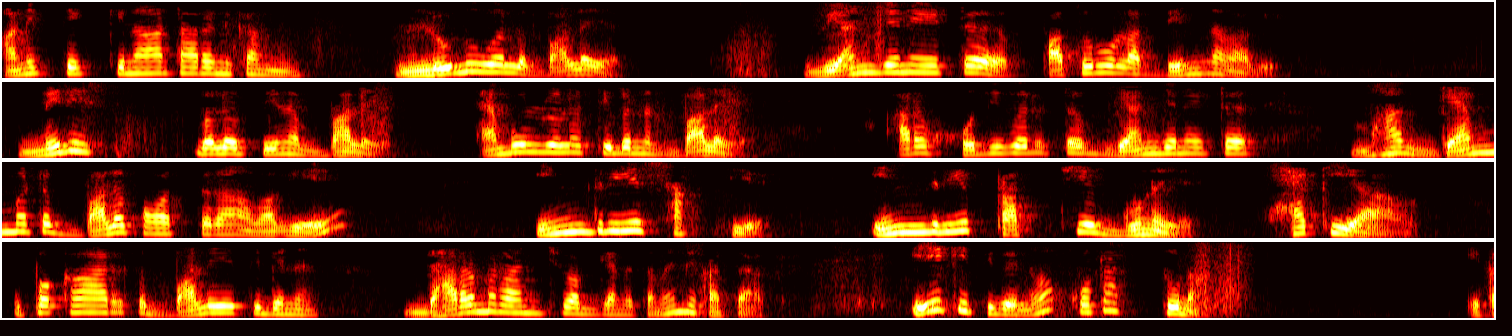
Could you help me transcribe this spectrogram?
අනිත් එක්කිනාට අර නිකන් ලුණු වල බලය ව්‍යංජනයේට පතුරවලා දෙන්න වගේ මිරිස් වල තියෙන බලය ඇඹුල් වල තිබෙන බලය අර හොදි වලට ව්‍යංජනයේට මහ ගැම්මට බලපවත්තරා වගේ ඉන්ද්‍රිය ශක්තිය ඉන්ද්‍රිය ප්‍රත්‍ය ගුණය හැකියාව උපකාරක බලය තිබෙන ධර්ම රංචුවක් ගැන තමයි මේ කතා කරන්නේ. ඒකේ තිබෙනවා කොටස් තුනක්. එකක්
